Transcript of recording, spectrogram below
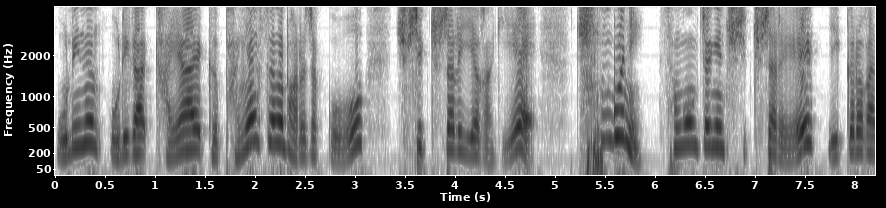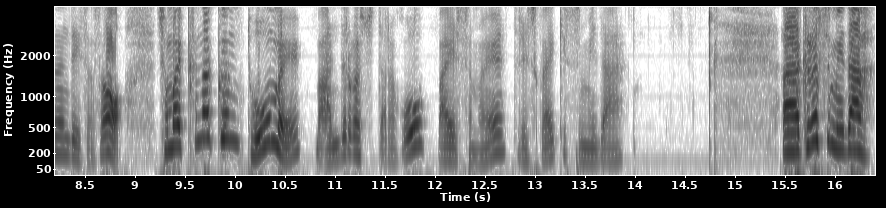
우리는 우리가 가야 할 그 방향성을 바로잡고 주식 투자를 이어가기에 충분히 성공적인 주식 투자를 이끌어가는 데 있어서 정말 크나큰 도움을 만들어갈 수 있다라고 말씀을 드릴 수가 있겠습니다. 아, 그렇습니다.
